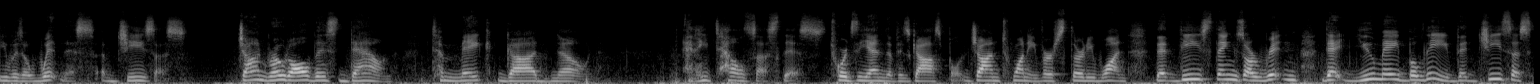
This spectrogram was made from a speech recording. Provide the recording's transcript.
he was a witness of Jesus. John wrote all this down to make God known. And he tells us this towards the end of his gospel, John 20, verse 31, that these things are written that you may believe that Jesus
